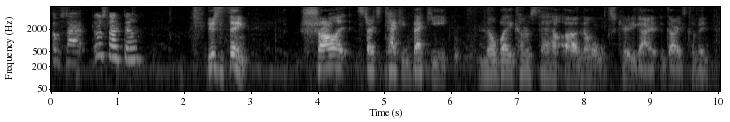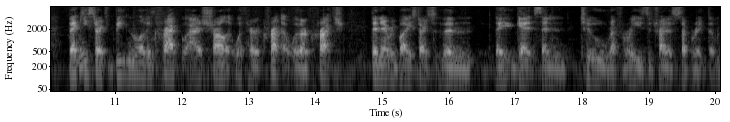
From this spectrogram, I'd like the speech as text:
That was that. That was SmackDown. Here's the thing: Charlotte starts attacking Becky. Nobody comes to help. Uh, no security guard, guards come in. Becky starts beating the living crap out of Charlotte with her cru- with her crutch. Then everybody starts. Then they get send two referees to try to separate them.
